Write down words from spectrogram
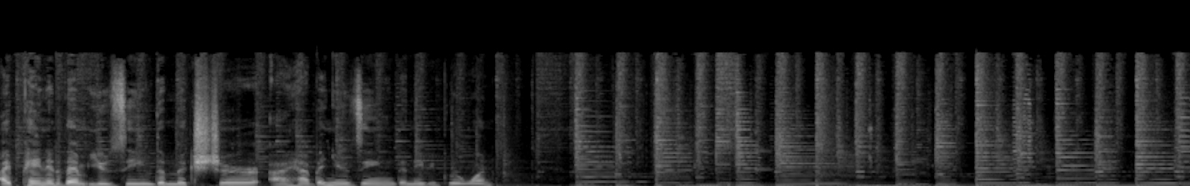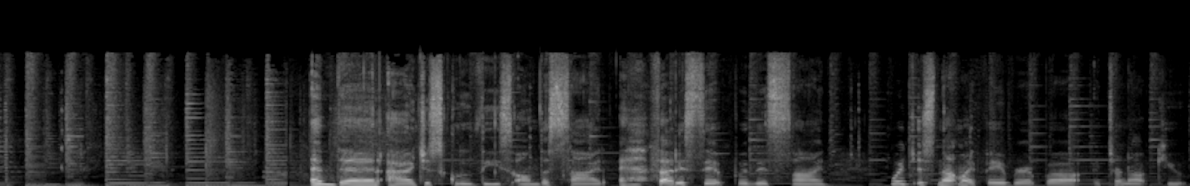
I painted them using the mixture I have been using, the navy blue one. And then I just glued these on the side and that is it for this sign which is not my favorite, but it turned out cute.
